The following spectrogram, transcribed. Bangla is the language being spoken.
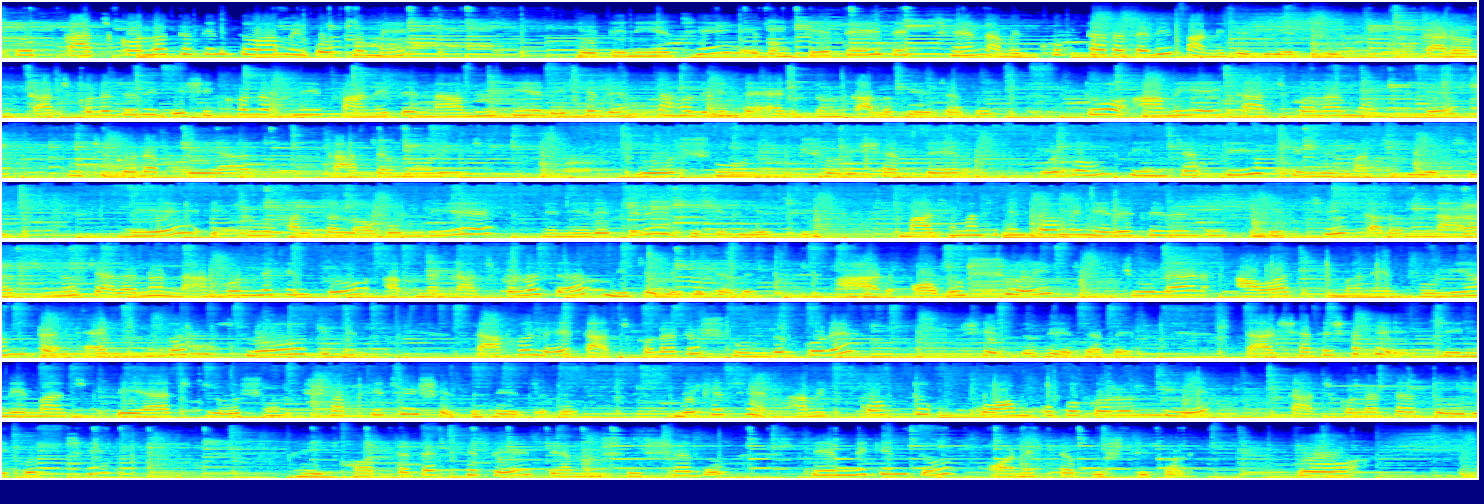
তো কাঁচকলাটা কিন্তু আমি প্রথমে কেটে নিয়েছি এবং কেটেই দেখছেন আমি খুব তাড়াতাড়ি পানিতে দিয়েছি। কারণ কাঁচকলা যদি বেশিক্ষণ আপনি পানিতে না ভিজিয়ে রেখে দেন, তাহলে কিন্তু একদম কালো হয়ে যাবে। তো আমি এই কাঁচকলার মধ্যে কুচি করা পেঁয়াজ, কাঁচামরিচ রসুন, সরিষার তেল এবং তিন চারটি চিংড়ি মাছ দিয়েছি। দিয়ে একটু হালকা লবণ দিয়ে নেড়ে চেড়ে ঢেকে দিয়েছি। মাঝে মাঝে কিন্তু আমি নেড়ে চেড়ে দিচ্ছি, কারণ নাড়াচানো চালানো না করলে কিন্তু আপনার কাঁচকলাটা নিচে লেগে যাবে। আর অবশ্যই চুলার আওয়াজ মানে ভলিউমটা একদম স্লো দিবেন। তাহলে কাঁচকলাটা সুন্দর করে সেদ্ধ হয়ে যাবে। তার সাথে সাথে চিংড়ি মাছ, পেঁয়াজ, রসুন সবকিছুই সেদ্ধ হয়ে যাবে। দেখেছেন আমি কত কম উপকরণ দিয়ে কাঁচকলাটা তৈরি করছি? এই ভর্তাটা খেতে যেমন সুস্বাদু, তেমনি কিন্তু অনেকটা পুষ্টিকর। তো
